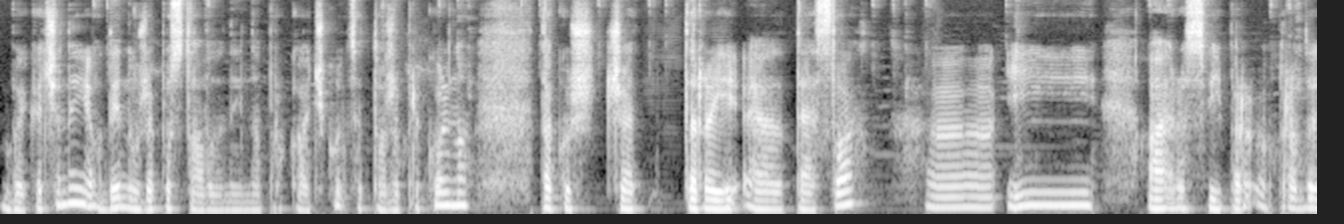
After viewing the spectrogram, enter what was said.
викачаний, один уже поставлений на прокачку. Це теж прикольно. Також ще три е, Тесла. Е, І Аеросвіпер, правда,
